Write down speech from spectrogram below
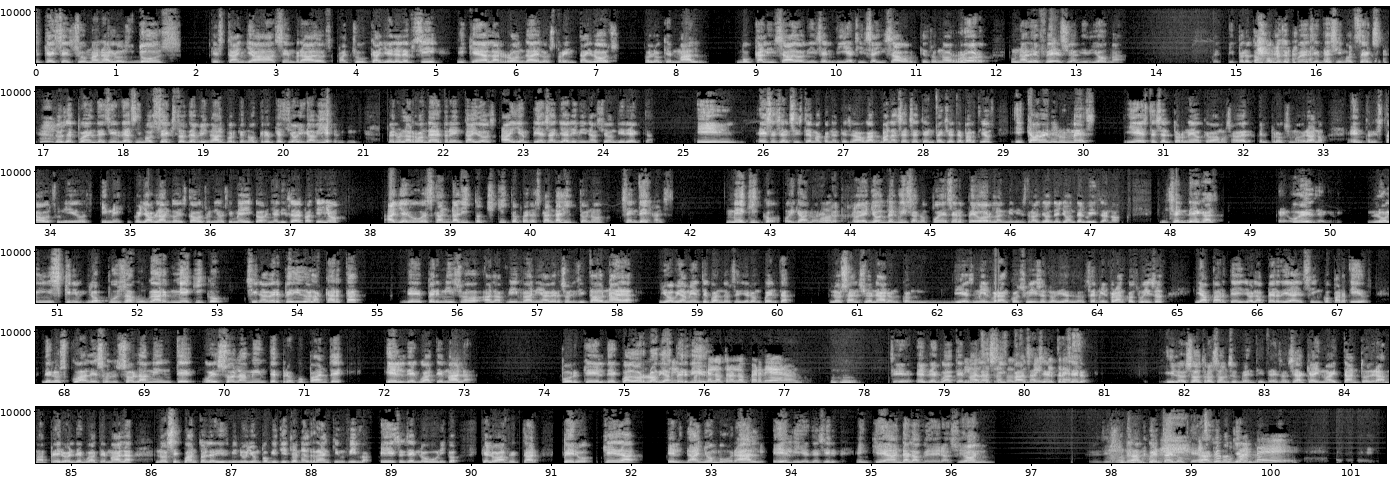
que se suman a los dos que están ya sembrados, Pachuca y el LFC, y queda la ronda de los 32, o lo que mal vocalizado dicen 16, que es un horror, una defecio al idioma. Pero tampoco se puede decir decimosexto, no se pueden decir decimosextos de final porque no creo que se oiga bien. Pero la ronda de 32, ahí empiezan ya eliminación directa. Y ese es el sistema con el que se va a jugar. Van a ser 77 partidos y caben en un mes. Y este es el torneo que vamos a ver el próximo verano entre Estados Unidos y México. Y hablando de Estados Unidos y México, doña Elisa de Patiño, ayer hubo escandalito chiquito, pero escandalito, ¿no? Cendejas. México, oiga, lo de, lo de, John de Luisa no puede ser peor, la administración de John de Luisa, ¿no? Cendejas eh, lo, lo puso a jugar México sin haber pedido la carta de permiso a la FIFA ni haber solicitado nada. Y obviamente cuando se dieron cuenta, lo sancionaron con 10 mil francos suizos o 12 mil francos suizos y aparte de ello la pérdida de cinco partidos, de los cuales son solamente o es solamente preocupante el de Guatemala, porque el de Ecuador lo había perdido. Porque el otro lo perdieron. Sí, el de Guatemala sí pasa a ser tercero y los otros son sub-23, o sea que ahí no hay tanto drama, pero el de Guatemala no sé cuánto le disminuye un poquitito en el ranking FIFA, ese es lo único que lo va a afectar, pero queda el daño moral, Eli, es decir, ¿en qué anda la federación? no se dan cuenta de lo que hace, no tienen...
